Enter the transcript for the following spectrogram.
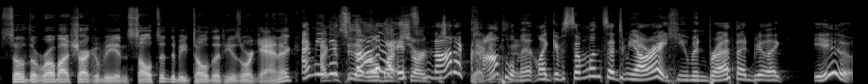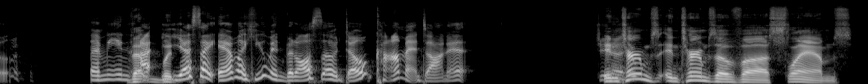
So the robot shark would be insulted to be told that he's organic. I mean, I it's see that not robot a, it's shark not just- a yeah, compliment. Like if someone said to me, "All right, human breath," I'd be like, "Ew." I mean, That- I- yes, I am a human, but also don't comment on it. Gina, in terms in terms of uh slams,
